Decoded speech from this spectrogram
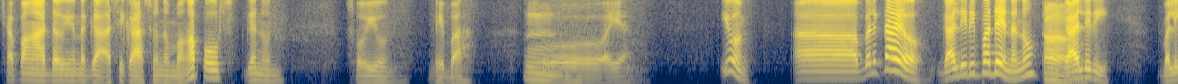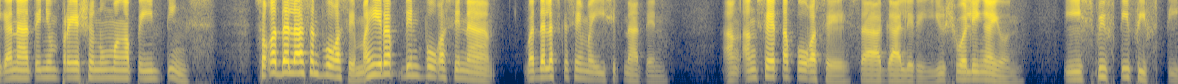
siya pa nga daw yung nag-aasikaso ng mga post, ganun. So, yun. ba? Mm. So, ayan. Yun. Ah, balik tayo. Gallery pa din, ano? Ah. Gallery. Balikan natin yung presyo ng mga paintings. So, kadalasan po kasi, mahirap din po kasi na, madalas kasi maisip natin, ang ang setup po kasi sa gallery, usually ngayon, is 50-50.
